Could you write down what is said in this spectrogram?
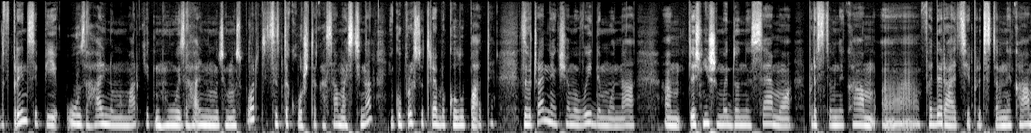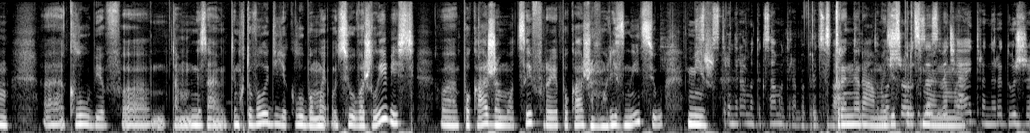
в принципі, у загальному маркетингу і загальному цьому спорті це також така сама стіна, яку просто треба колупати. Звичайно, якщо ми вийдемо на ем, точніше, ми донесемо представникам е, федерації, представникам е, клубів, е, там не знаю, тим, хто володіє клубами, оцю важливість покажемо цифри, покажемо різницю між з тренерами так само треба працювати. З тренерами Тому зі що спортсменами. зазвичай тренери дуже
